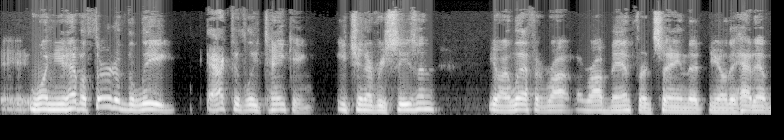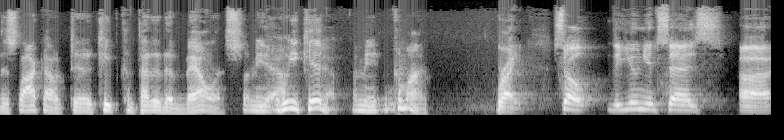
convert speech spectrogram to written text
eh, when you have a third of the league actively tanking each and every season, you know, I laugh at Rob, Rob, Manfred saying that you know they had to have this lockout to keep competitive balance. I mean, yeah, who are you kidding? Yeah. I mean, come on. Right. So the union says, uh,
